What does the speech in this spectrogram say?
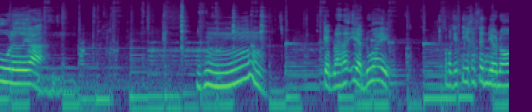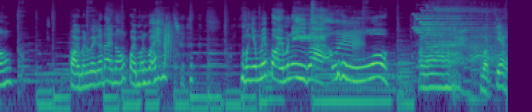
กูเลยอะ อื้อหือเก็บรายละเอียดด้วยสปาเกตตี้แค่เส้นเดียวน้อง ปล่อยมันไว้ก็ได้น้องปล่อยมันไว้ มึงยังไม่ปล่อยมันอีกอะโอ้โหอ่าหมดเกลี้ยง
